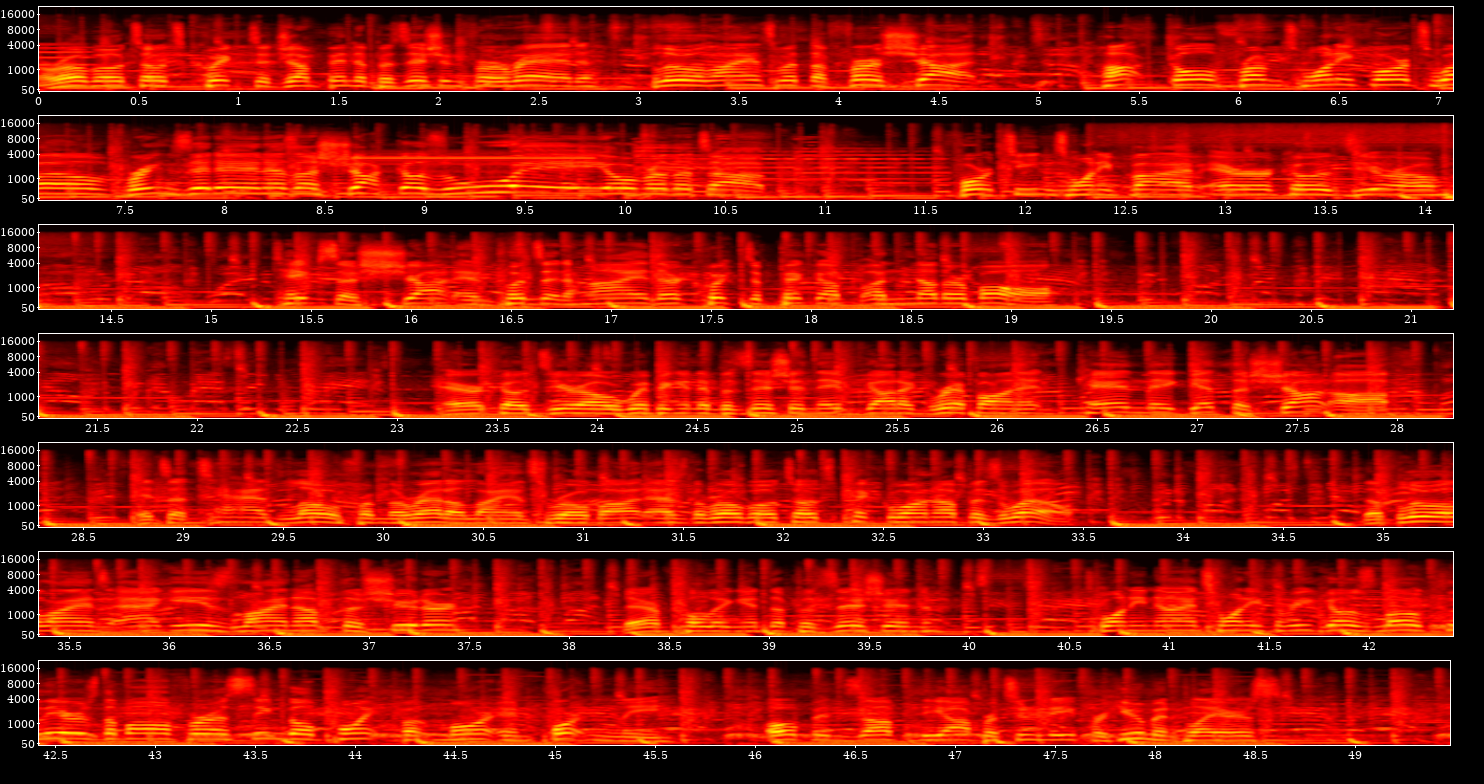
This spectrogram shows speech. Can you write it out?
Robototes quick to jump into position for red. Blue Alliance with the first shot. Hot goal from 24-12 brings it in as a shot goes way over the top. 14-25, Error Code Xero. Takes a shot and puts it high. They're quick to pick up another ball. Error Code Xero whipping into position. They've got a grip on it. Can they get the shot off? It's a tad low from the Red Alliance robot as the Robototes pick one up as well. The Blue Alliance Aggies line up the shooter. They're pulling into position. 29-23 goes low, clears the ball for a single point, but more importantly, opens up the opportunity for human players.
